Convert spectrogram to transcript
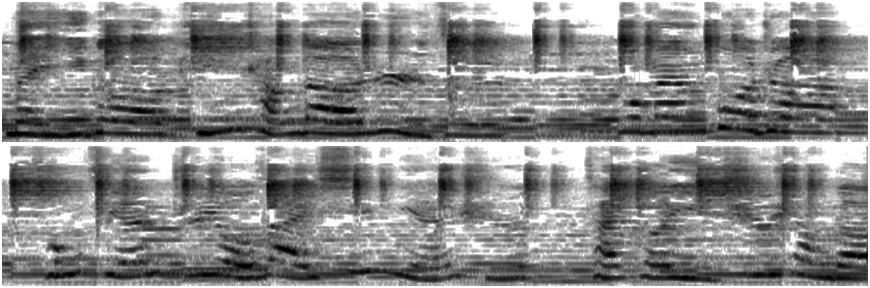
每一个平常的日子，我们过着从前只有在新年时才可以吃上的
